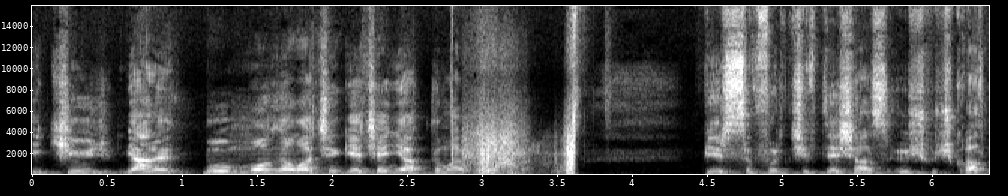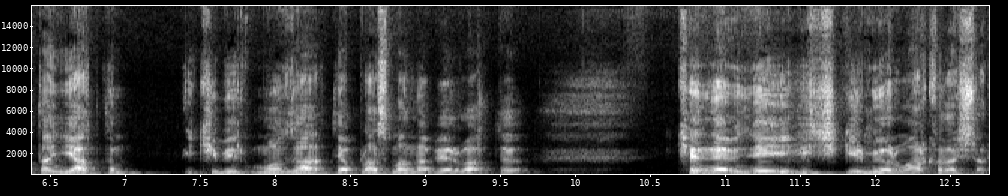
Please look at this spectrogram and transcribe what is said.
2 3 yani bu Monza maçını geçen yattım arkadaşlar. 1-0 çifte şans 3.5 alttan yattım. 2-1 Monza deplasmanla berbattı. Kendi evinde iyi. Hiç girmiyorum arkadaşlar.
